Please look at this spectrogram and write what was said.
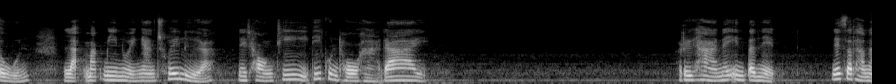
1300 และมักมีหน่วยงานช่วยเหลือ ในท้องที่ที่คุณโทรหาได้ หรือหาในอินเทอร์เน็ต ในสถาน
